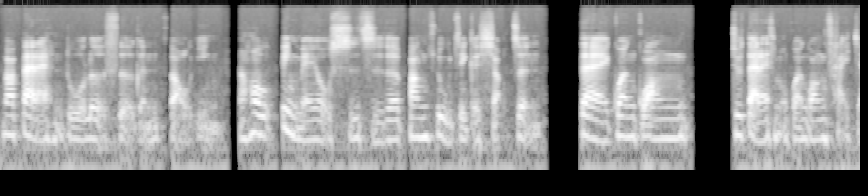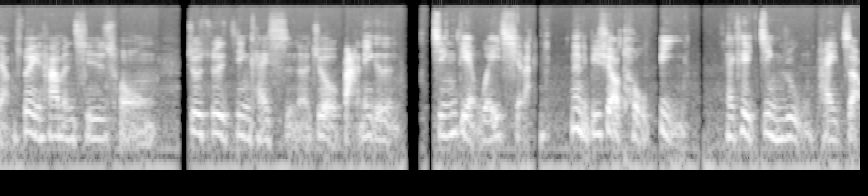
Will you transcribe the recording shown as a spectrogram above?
那带来很多垃圾跟噪音，然后并没有实质的帮助这个小镇在观光就带来什么观光彩奖。所以他们其实从就最近开始呢，就把那个景点围起来，那你必须要投币才可以进入拍照。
